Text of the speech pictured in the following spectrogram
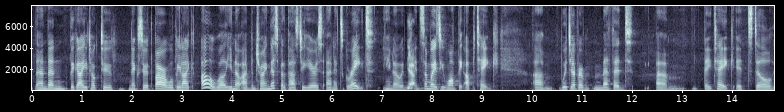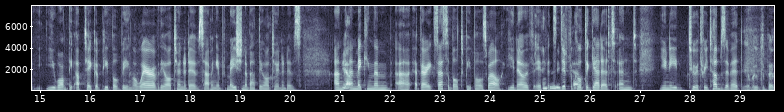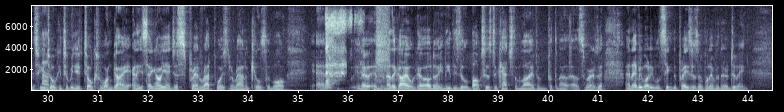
and then the guy you talk to next to at the bar will be like, "Oh, well, you know, I've been trying this for the past two years, and it's great." You know, in, Yeah. in some ways, you want the uptake, um, whichever method um, they take. It's still you want the uptake of people being aware of the alternatives, having information about the alternatives. And, Yeah. and making them uh, very accessible to people as well. You know, if, if it's difficult to get it and you need two or three tubs of it, Yeah, but it depends who you're talking to. When you talk to one guy and he's saying, "Oh yeah, just spread rat poison around and kills them all," uh, you know, and another guy will go, "Oh no, you need these little boxes to catch them live and put them out elsewhere," So- and everybody will sing the praises of whatever they're doing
